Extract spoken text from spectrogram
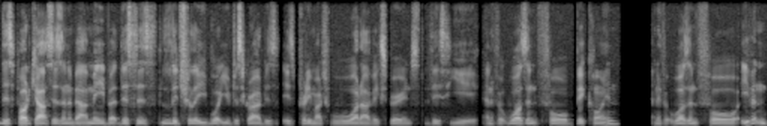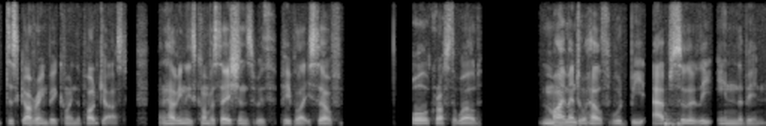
this podcast isn't about me, but this is literally what you've described is is pretty much what I've experienced this year. And if it wasn't for Bitcoin, and if it wasn't for even discovering Bitcoin, the podcast, and having these conversations with people like yourself all across the world, my mental health would be absolutely in the bin.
